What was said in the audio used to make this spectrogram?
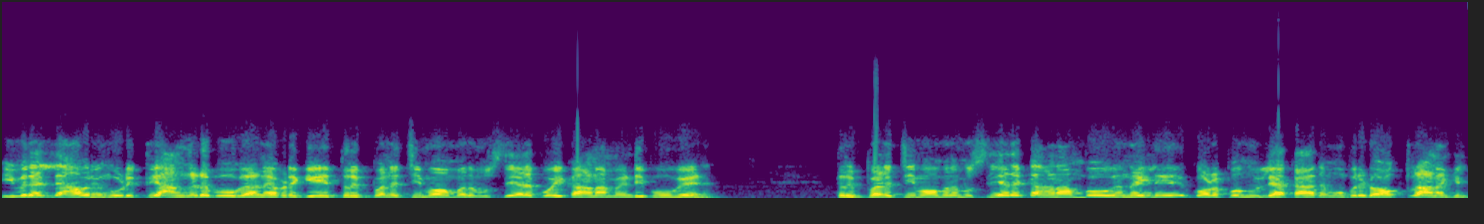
ഇവരെല്ലാവരും കൂടിയിട്ട് അങ്ങോട്ട് പോവുകയാണ്. എവിടേക്ക് തൃപ്പണച്ചി മുഹമ്മദ് മുസ്ലിയാരെ പോയി കാണാൻ വേണ്ടി പോവുകയാണ്. തൃപ്പണച്ചി മുഹമ്മദ് മുസ്ലിയാരെ കാണാൻ പോകുന്നതിൽ കുഴപ്പമൊന്നുമില്ല. കാരണം മൂപ്പര് ഡോക്ടറാണെങ്കിൽ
